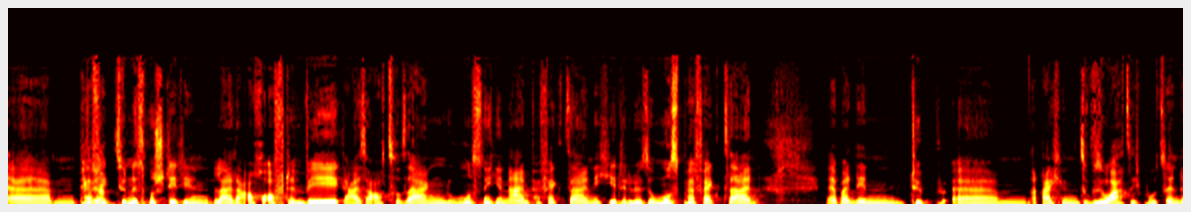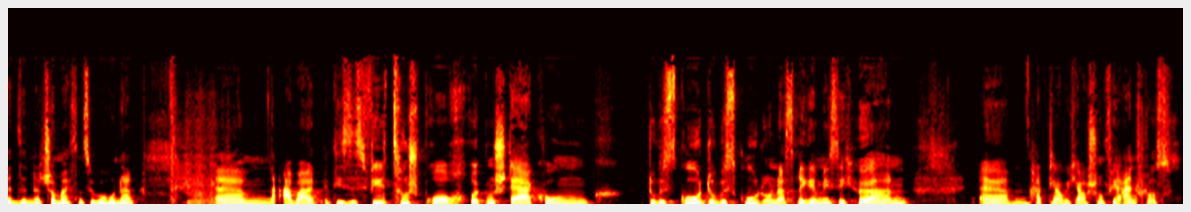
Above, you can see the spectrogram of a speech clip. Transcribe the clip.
Ähm, Perfektionismus ja. steht ihnen leider auch oft im Weg. Also auch zu sagen, du musst nicht in einem perfekt sein, nicht jede Lösung muss perfekt sein. Äh, bei den Typ ähm, reichen sowieso 80 Prozent, dann sind das schon meistens über 100. Ähm, aber dieses viel Zuspruch, Rückenstärkung, du bist gut, du bist gut und das regelmäßig hören, ähm, hat, glaube ich, auch schon viel Einfluss.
